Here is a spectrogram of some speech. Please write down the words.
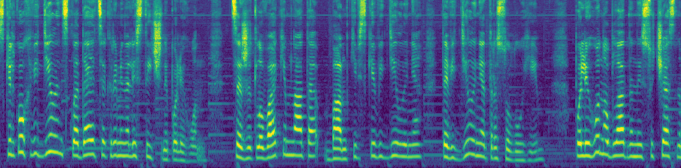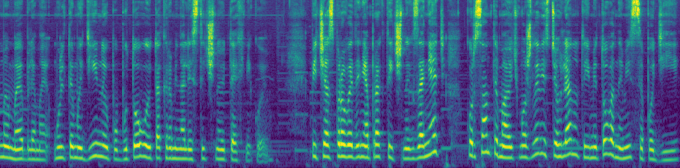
З кількох відділень складається криміналістичний полігон. Це житлова кімната, банківське відділення та відділення трасології. Полігон обладнаний сучасними меблями, мультимедійною, побутовою та криміналістичною технікою. Під час проведення практичних занять курсанти мають можливість оглянути імітоване місце події,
